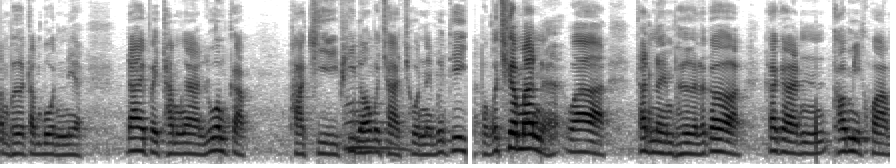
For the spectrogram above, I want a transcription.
อำเภอตำบลเนี่ยได้ไปทำงานร่วมกับ ภาคีพี่น้องประชาชนในพื้นที่ ผมก็เชื่อมั่นนะฮะว่าท่านในอำเภอแล้วก็ข้าราชการเขามีความ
